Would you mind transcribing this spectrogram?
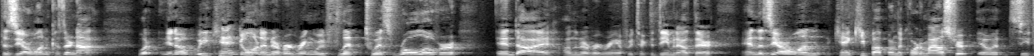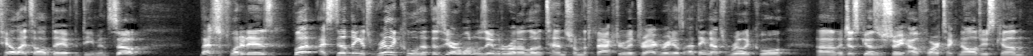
the ZR1 because they're not. What you know, we can't go on a Nürburgring. We would flip, twist, roll over, and die on the Nürburgring if we took the Demon out there. And the ZR1 can't keep up on the quarter mile strip. It would see taillights all day of the Demon. So that's just what it is. But I still think it's really cool that the ZR1 was able to run a low 10s from the factory with drag radials. I think that's really cool. Um, it just goes to show you how far technology's come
